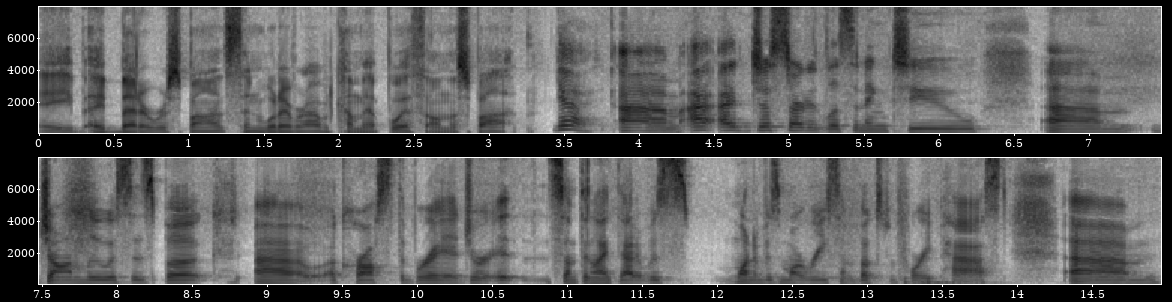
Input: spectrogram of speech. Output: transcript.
a, a better response than whatever I would come up with on the spot. Yeah, um, I, I just started listening to um, John Lewis's book, uh, Across the Bridge, or it, something like that. It was one of his more recent books before he passed, um,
